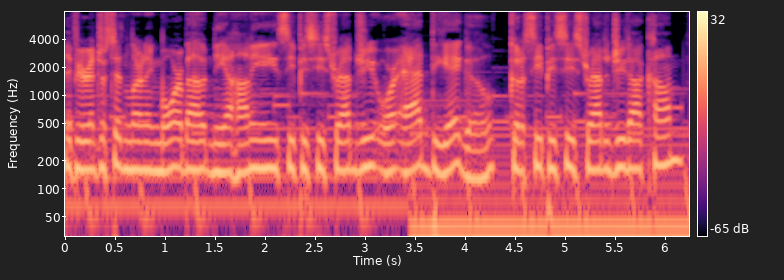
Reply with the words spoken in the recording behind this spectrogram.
If you're interested in learning more about Nii Ahene, CPC Strategy, or Ad Diego, go to cpcstrategy.com.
